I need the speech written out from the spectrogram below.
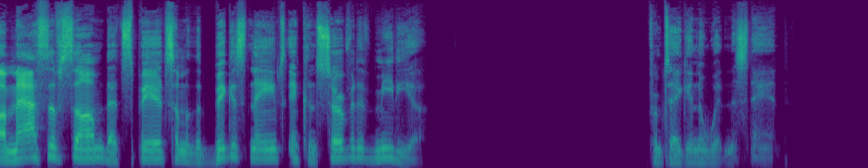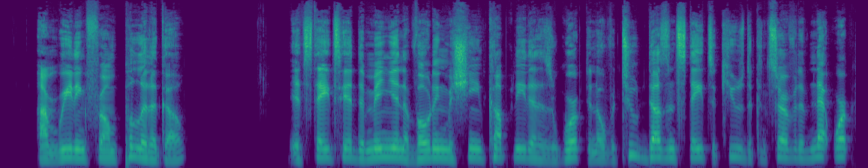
A massive sum that spared some of the biggest names in conservative media from taking the witness stand. I'm reading from Politico. It states here Dominion, a voting machine company that has worked in over two dozen states, accused the conservative network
